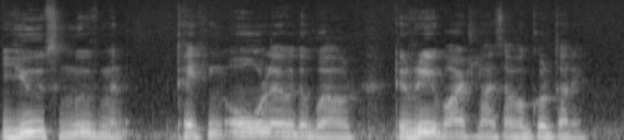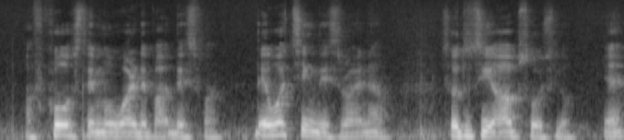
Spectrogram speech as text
youth movement taking all over the world to revitalize our Gurdwara. Of course, they're more worried about this one. They're watching this right now. So to see our social, yeah,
